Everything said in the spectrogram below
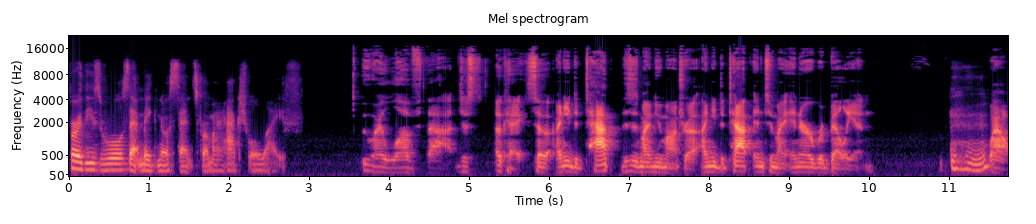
for these rules that make no sense for my actual life. Ooh, I love that. Just okay, so I need to tap this is my new mantra. I need to tap into my inner rebellion. Mm-hmm. Wow.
